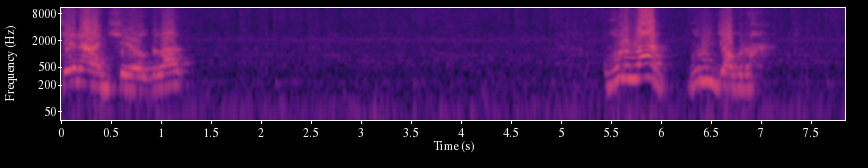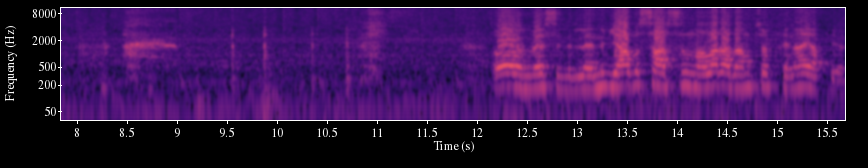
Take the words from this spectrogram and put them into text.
Gene aynı şey oldu lan. Vurun lan! Vurun gavura. Oğlum ben sinirlendim. Ya bu sarsılmalar adamı çok fena yapıyor.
